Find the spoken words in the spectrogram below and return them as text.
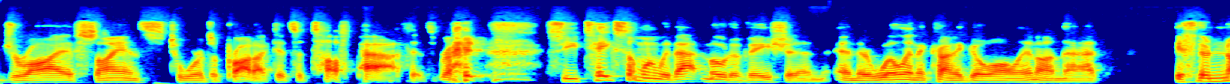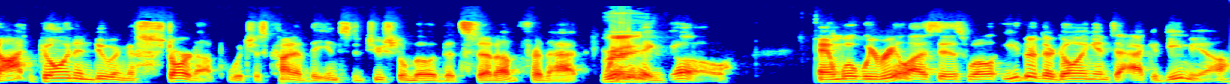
drive science towards a product it's a tough path it's right? So you take someone with that motivation and they're willing to kind of go all in on that. If they're not going and doing a startup which is kind of the institutional mode that's set up for that where right. do they go and what we realized is, well, either they're going into academia,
